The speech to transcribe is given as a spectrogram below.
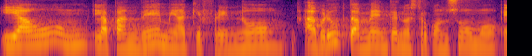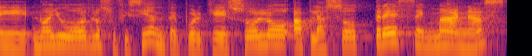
Y aún la pandemia que frenó abruptamente nuestro consumo, eh, no ayudó lo suficiente porque solo aplazó tres semanas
